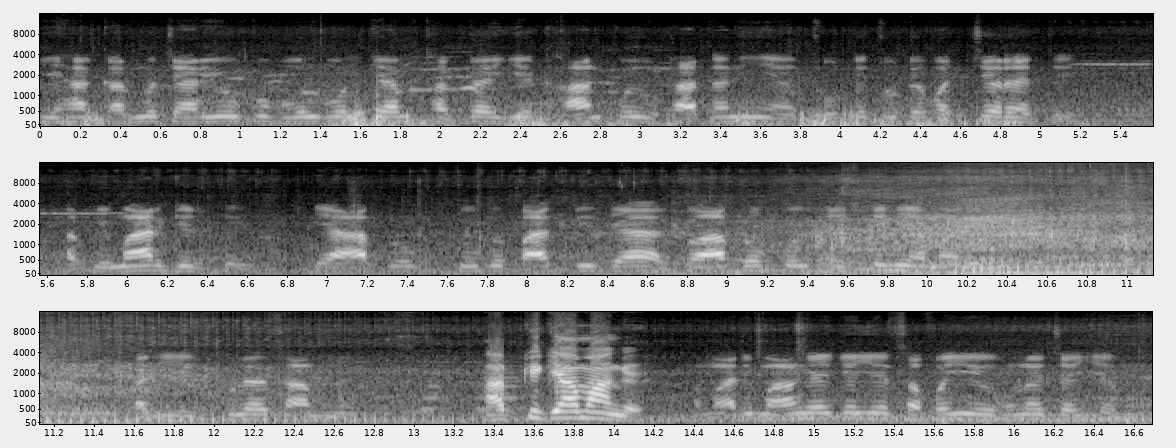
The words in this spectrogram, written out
यहाँ कर्मचारियों को बोल बोल के हम थक गए ये खान कोई उठाता नहीं है। छोटे छोटे बच्चे रहते अब बीमार गिरते। कि आप लोग क्योंकि के पास भी जाए तो आप लोग कोई भेजते नहीं हमारे अभी स्कूल है सामने। आपकी क्या मांग है? हमारी मांग है कि ये सफ़ाई होना चाहिए हमको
